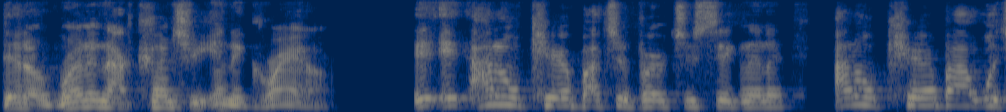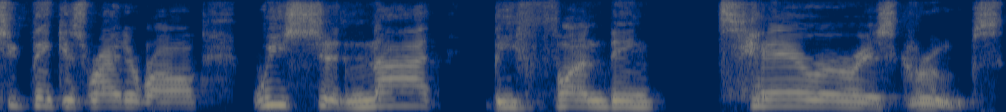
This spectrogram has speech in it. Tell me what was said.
that are running our country in the ground. It, it, I don't care about your virtue signaling. I don't care about what you think is right or wrong. We should not be funding terrorist groups.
